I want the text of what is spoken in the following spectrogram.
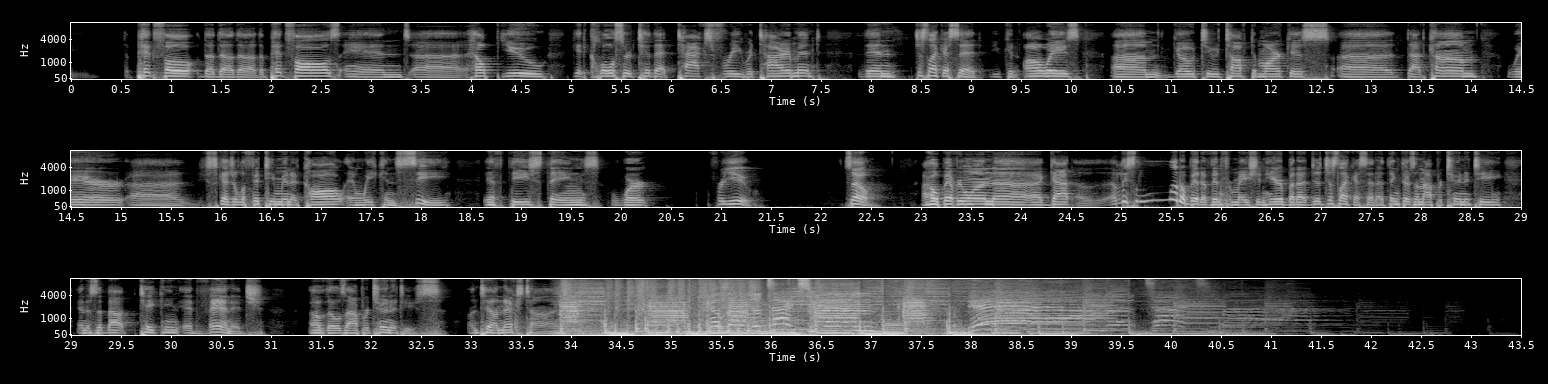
pitfall the the the, the pitfalls and uh, help you get closer to that tax-free retirement, then just like I said, you can always um, go to talktomarcus.com uh, where uh, schedule a 15 minute call and we can see if these things work for you. So I hope everyone uh, got at least a little bit of information here, but uh, just like I said, I think there's an opportunity and it's about taking advantage of those opportunities. Until next time.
